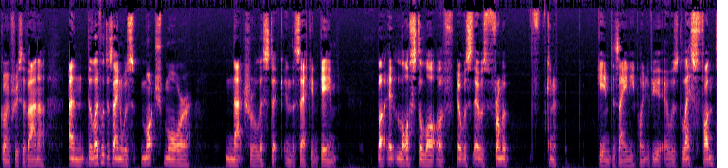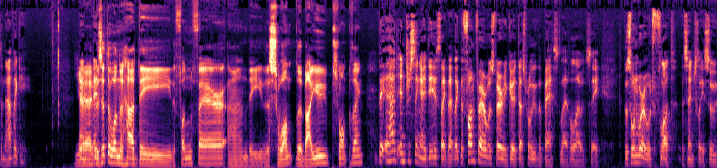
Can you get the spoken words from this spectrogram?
going through Savannah, and the level design was much more naturalistic in the second game but it lost a lot of it was it was from a kind of game designy point of view it was less fun to navigate. Yeah, Um, is it- it the one that had the the fun fair and the the swamp, the bayou swamp thing? they had interesting ideas like that. Like the fun fair was very good. That's probably the best level i would say. There was one where it would flood essentially. So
